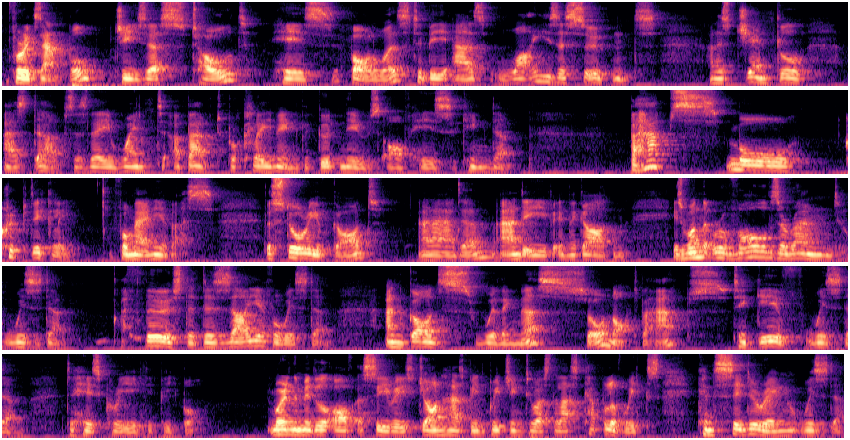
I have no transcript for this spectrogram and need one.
For example, Jesus told his followers to be as wise as serpents and as gentle as doves as they went about proclaiming the good news of his kingdom. Perhaps more cryptically for many of us, the story of God and Adam and Eve in the garden is one that revolves around wisdom, a thirst, a desire for wisdom, and God's willingness, or not perhaps, to give wisdom to his created people. We're in the middle of a series. John has been preaching to us the last couple of weeks, considering wisdom.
